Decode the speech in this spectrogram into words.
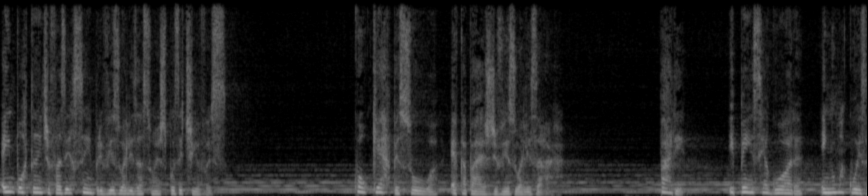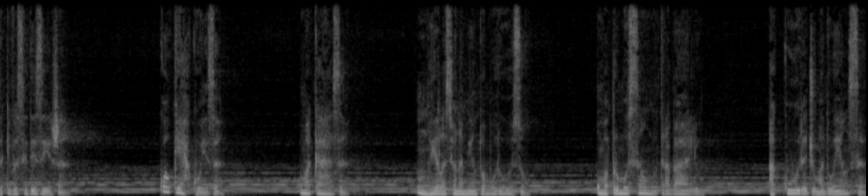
É importante fazer sempre visualizações positivas. Qualquer pessoa é capaz de visualizar. Pare e pense agora em uma coisa que você deseja. Qualquer coisa. Uma casa, um relacionamento amoroso, uma promoção no trabalho, a cura de uma doença,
